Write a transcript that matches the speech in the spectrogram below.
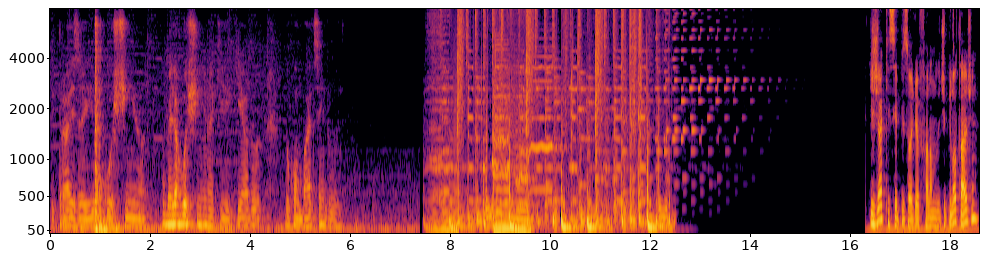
que traz aí o gostinho o melhor gostinho né, que, que é do, do combate, sem dúvida. Já que esse episódio é falando de pilotagem,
